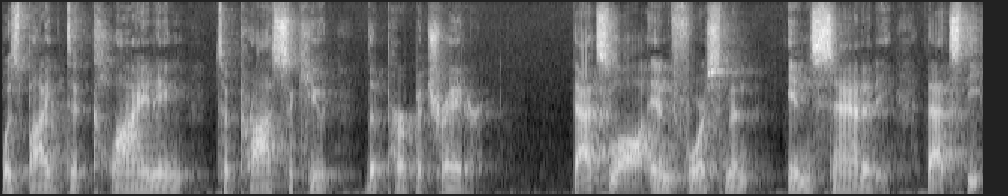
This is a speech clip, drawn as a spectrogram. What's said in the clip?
was by declining to prosecute the perpetrator. That's law enforcement insanity. That's the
